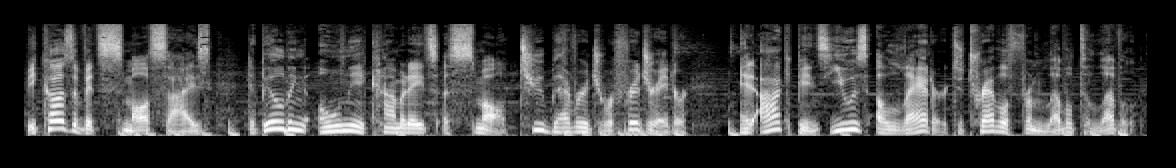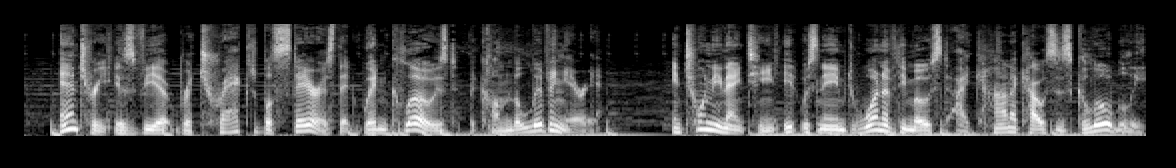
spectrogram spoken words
Because of its small size, the building only accommodates a small two beverage refrigerator, and occupants use a ladder to travel from level to level. Entry is via retractable stairs that, when closed, become the living area. In 2019, it was named one of the most iconic houses globally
